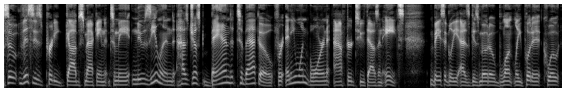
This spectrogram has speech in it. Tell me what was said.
So, this is pretty gobsmacking to me. New Zealand has just banned tobacco for anyone born after 2008. Basically, as Gizmodo bluntly put it, quote,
